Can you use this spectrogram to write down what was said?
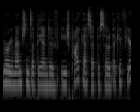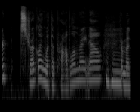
Marie mentions at the end of each podcast episode like, if you're struggling with a problem right now from a,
